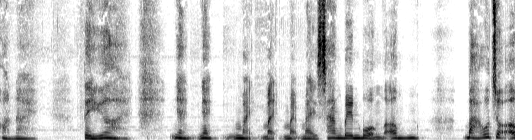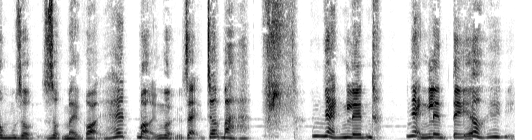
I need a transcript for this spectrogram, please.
Con ơi Tí ơi, Nhanh nhanh, mày mày mày mày sang bên buồng ông, Báo cho ông rồi rồi mày gọi hết mọi người dậy cho bà. Nhanh lên Nhanh lên tí ơi.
